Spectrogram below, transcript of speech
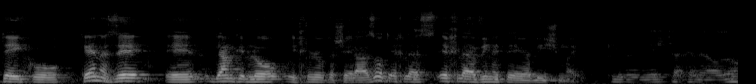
תיקו. כן, אז זה אה, גם כן לא הכריעו את השאלה הזאת, איך, להס- איך להבין את אה, רבי ישמעאל. כאילו אם יש תקנה או לא?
